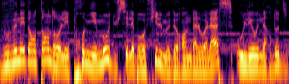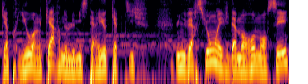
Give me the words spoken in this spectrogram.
Vous venez d'entendre les premiers mots du célèbre film de Randall Wallace où Leonardo DiCaprio incarne le mystérieux captif. Une version évidemment romancée,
